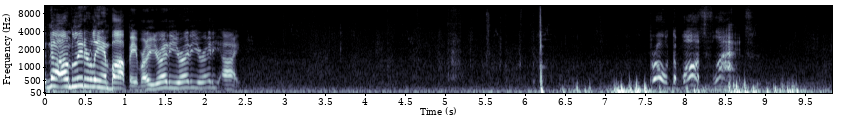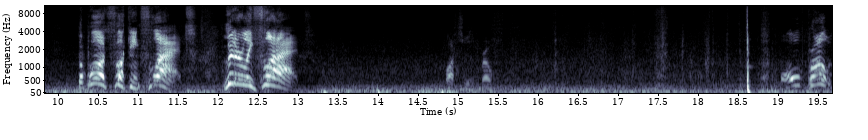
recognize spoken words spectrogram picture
No, I'm literally Mbappe, bro. You ready? You ready? You ready? All right. Bro, the ball's flat. The ball's fucking flat. Literally flat. Watch this, bro. Oh, bro,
